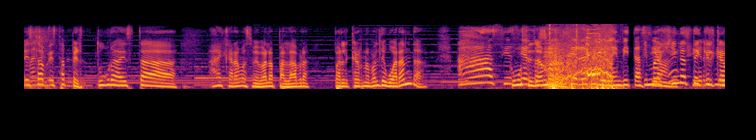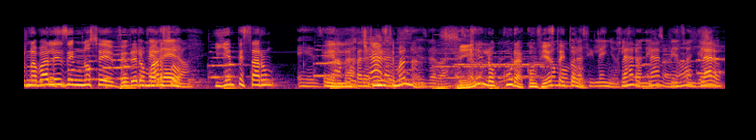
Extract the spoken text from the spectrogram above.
esta, es- esta apertura, esta... Ay, caramba, se me va la palabra. Para el carnaval de Guaranda. Ah, sí es ¿Cómo se cierto. llama? Sí, sí recibí la invitación. Imagínate Sí que el carnaval es en, no sé, febrero, En febrero. marzo. Y ya empezaron Es el verdad. fin de semana. Es verdad. Sí. Qué locura, con fiesta Como y todo. brasileños. Claro, están, claro, piensan ¿no? ya claro. allá.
